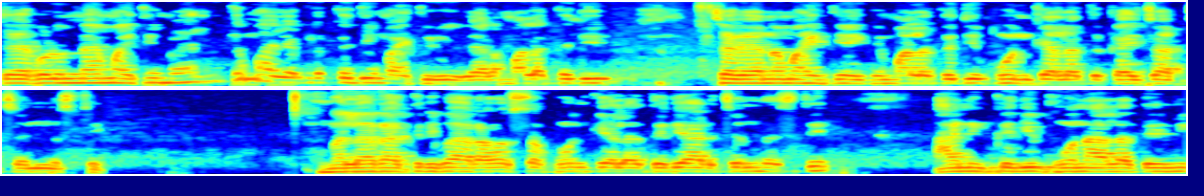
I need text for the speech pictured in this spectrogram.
त्याकडून नाही माहिती मिळाली तर माझ्याकडे कधी माहिती विचारा. मला कधी सगळ्यांना माहिती आहे की मला कधी फोन केला तर काहीच अडचण नसते. मला रात्री बारा वाजता फोन केला तरी अडचण नसते. आणि कधी फोन आला तरी मी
